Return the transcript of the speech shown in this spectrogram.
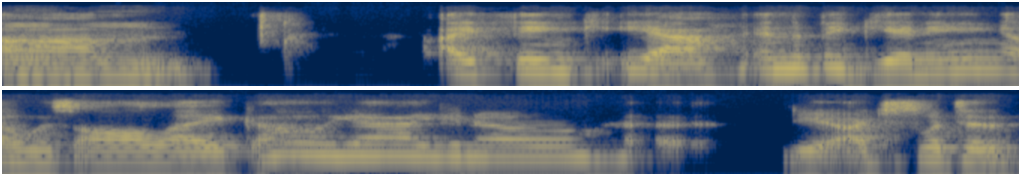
Mm-hmm. I think yeah. In the beginning, I was all like, oh yeah, you know, uh, know, I just went to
